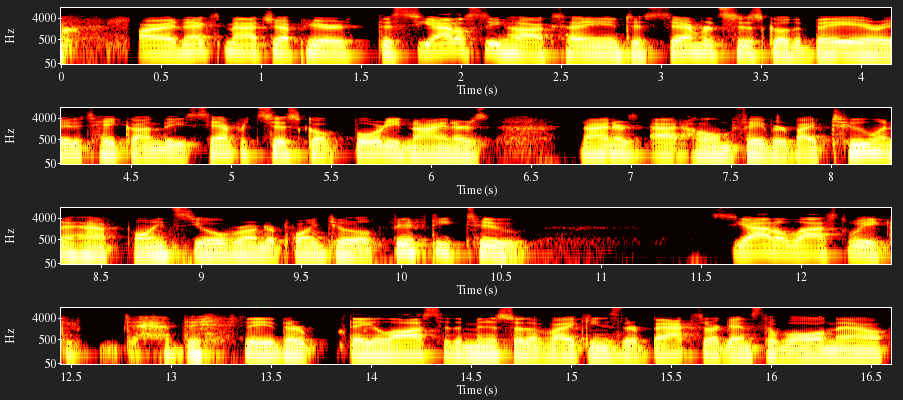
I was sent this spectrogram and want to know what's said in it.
All right, next matchup here. The Seattle Seahawks heading into San Francisco, the Bay Area, to take on the San Francisco 49ers. Niners at home favored by two and a half points. The over under point total 52. Seattle last week, they they they lost to the Minnesota Vikings. Their backs are against the wall now,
